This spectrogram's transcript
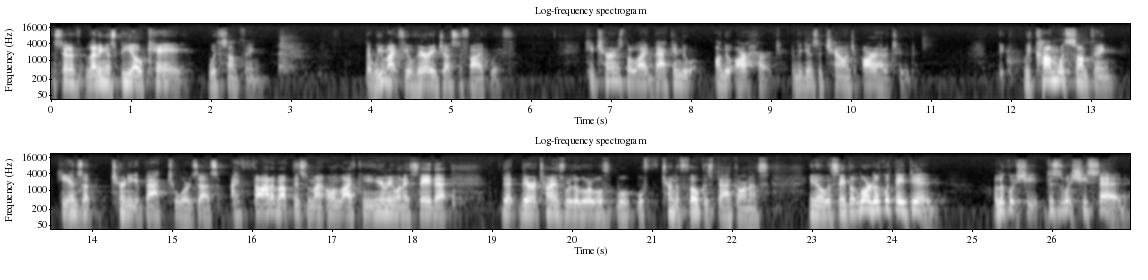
instead of letting us be okay with something, that we might feel very justified with. He turns the light back into, onto our heart and begins to challenge our attitude. We come with something, he ends up turning it back towards us. I've thought about this in my own life. Can you hear me when I say that? That there are times where the Lord will, will, will turn the focus back on us. You know, we'll say, But Lord, look what they did. Or look what she, this is what she said.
